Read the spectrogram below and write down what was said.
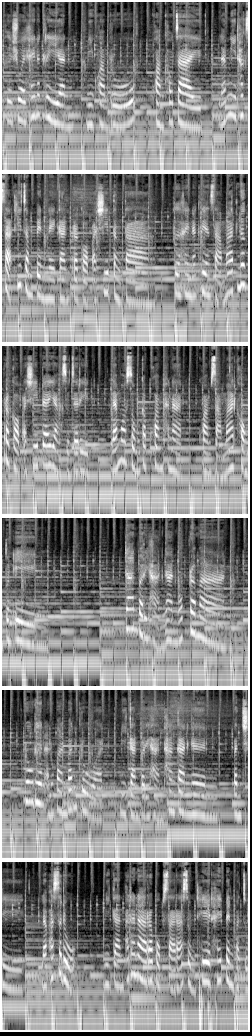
เพื่อช่วยให้นักเรียน มีความรู้ ความเข้าใจ และมีทักษะที่จำเป็นในการประกอบอาชีพต่างๆ พื่อให้นักเรียนสามารถเลือกประกอบอาชีพได้อย่างสุจริต และเหมาะสมกับความถนัด ความสามารถของตนเอง ด้านบริหารงานงบประมาณ โรงเรียนอนุบาลบ้านกรวด มีการบริหารทางการเงิน บัญชี และพัสดุ มีการพัฒนาระบบสารสนเทศให้เป็นปัจจุ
